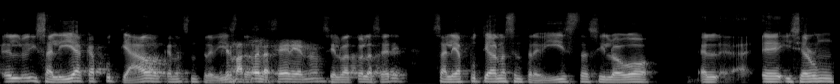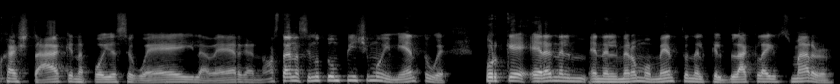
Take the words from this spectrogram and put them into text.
él- y salía acá puteado acá en las El entrevistas. vato de la serie, ¿no? Sí, el vato de la serie. Salía puteado en las entrevistas y luego el, eh, hicieron un hashtag en apoyo a ese güey y la verga, ¿no? Estaban haciendo todo un pinche movimiento, güey, porque era en el, en el mero momento en el que el Black Lives Matter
